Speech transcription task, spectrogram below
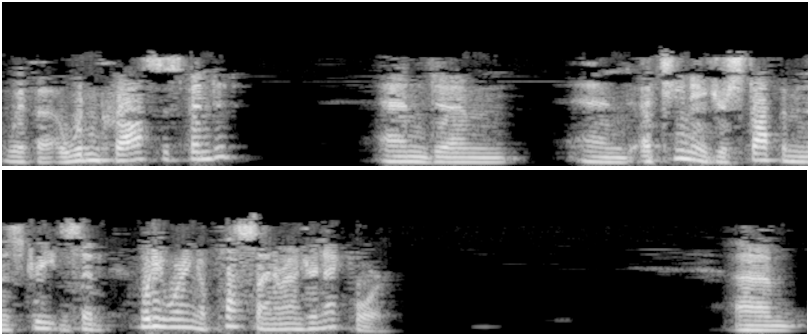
with a, wooden cross suspended, and um, and a teenager stopped them in the street and said, "What are you wearing a plus sign around your neck for?" Um,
